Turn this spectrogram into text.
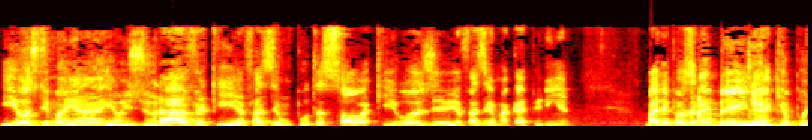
E hoje de manhã eu jurava que ia fazer um puta sol aqui hoje, eu ia fazer uma caipirinha. Mas depois eu lembrei, né, que eu pus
